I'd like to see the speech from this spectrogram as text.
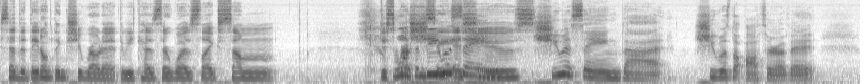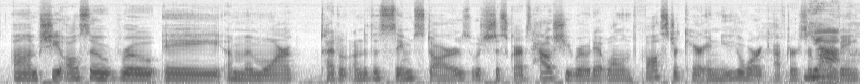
said that they don't think she wrote it because there was like some well, discrepancy she was issues. saying she was saying that she was the author of it. Um, she also wrote a, a memoir titled Under the Same Stars, which describes how she wrote it while in foster care in New York after surviving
